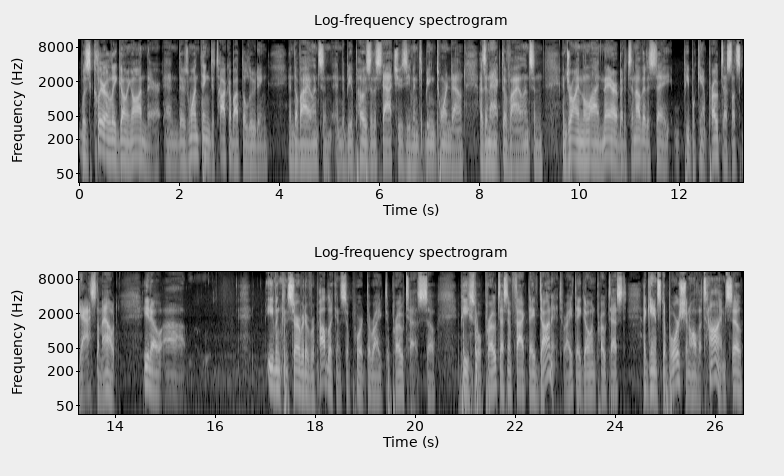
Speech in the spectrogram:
was clearly going on there. And there's one thing to talk about the looting and the violence and, and to be opposed to the statues even to being torn down as an act of violence and, and drawing the line there. But it's another to say people can't protest. Let's gas them out. You know, uh, even conservative Republicans support the right to protest. So peaceful protest. In fact, they've done it, right? They go and protest against abortion all the time. So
